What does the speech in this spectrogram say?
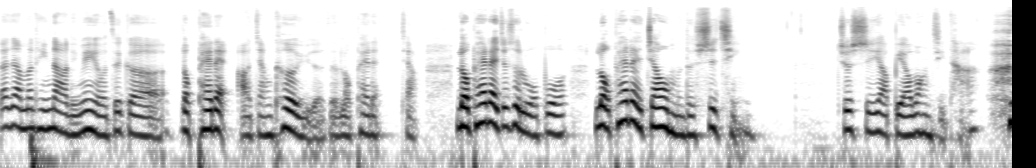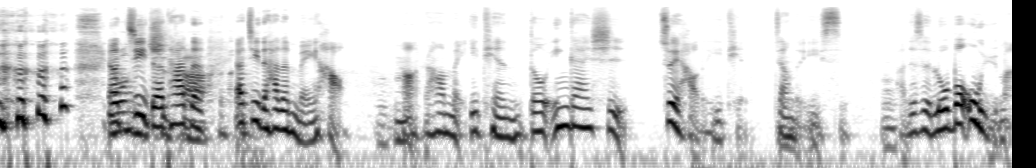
大家有没有听到里面有这个罗佩勒啊？讲客语的这罗佩勒，讲罗佩勒就是萝卜。罗佩勒教我们的事情，就是要不要忘记他，要记得他的，要记得他的美好。啊，然后每一天都应该是。最好的一天，这样的意思，嗯，好，这是萝卜物语嘛，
